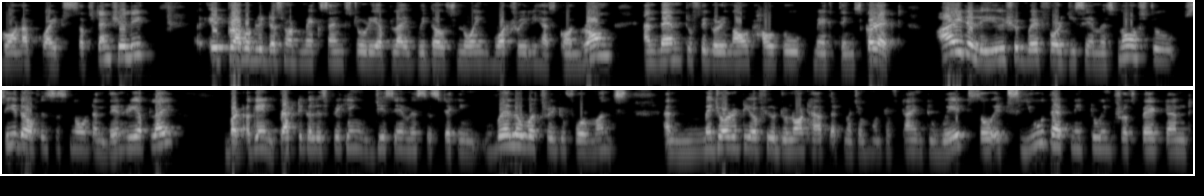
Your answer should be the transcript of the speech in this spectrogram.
gone up quite substantially it probably does not make sense to reapply without knowing what really has gone wrong and then to figuring out how to make things correct. Ideally you should wait for GCMS notes to see the office's note and then reapply. But again practically speaking GCMS is taking well over three to four months and majority of you do not have that much amount of time to wait. So it's you that need to introspect and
